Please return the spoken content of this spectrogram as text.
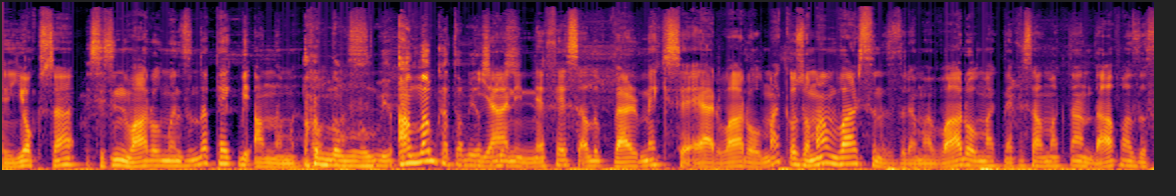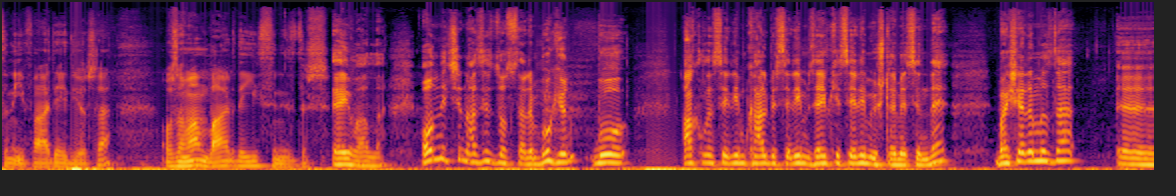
yoksa sizin var olmanızın da pek bir anlamı Anlamı olmaz. olmuyor. Anlam katamıyorsunuz. Yani nefes alıp vermekse eğer var olmak o zaman varsınızdır ama var olmak nefes almaktan daha fazlasını ifade ediyorsa o zaman var değilsinizdir. Eyvallah. Onun için aziz dostlarım bugün bu aklı selim, kalbi selim, zevki selim üçlemesinde başarımızda e,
